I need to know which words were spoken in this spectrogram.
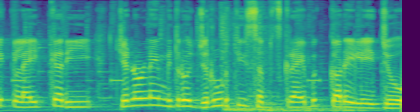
એક લાઈક કરી, ચેનલને મિત્રો જરૂરથી સબસ્ક્રાઈબ કરી લેજો.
